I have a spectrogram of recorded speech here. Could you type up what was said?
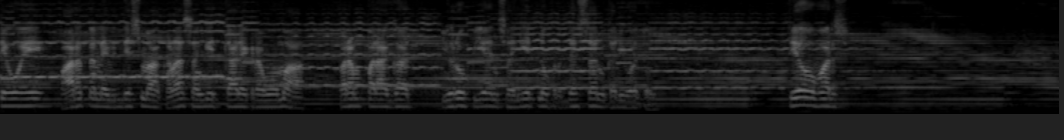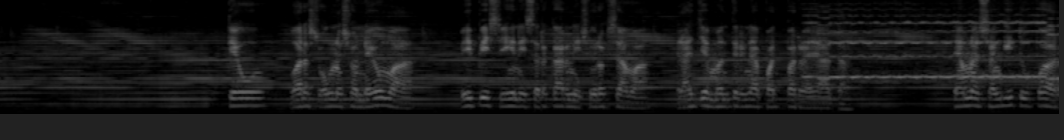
તેઓએ ભારત અને વિદેશમાં ઘણા સંગીત કાર્યક્રમોમાં પરંપરાગત યુરોપિયન સંગીતનું પ્રદર્શન કર્યું હતું. તેઓ વર્ષ તેઓ વર્ષ ઓગણીસો નેવુંમાં બીપી સિંહની સરકારની સુરક્ષામાં રાજ્યમંત્રીના પદ પર રહ્યા હતા. તેમણે સંગીત ઉપર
